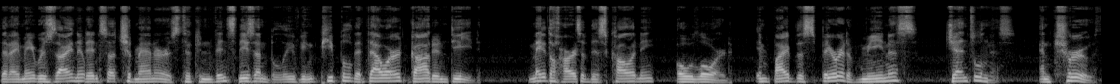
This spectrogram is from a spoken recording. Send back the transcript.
that I may resign it in such a manner as to convince these unbelieving people that thou art God indeed. May the hearts of this colony, O Lord, imbibe the spirit of meanness, gentleness, and truth.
